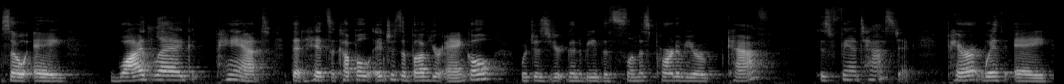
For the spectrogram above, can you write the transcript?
So a wide leg pant that hits a couple inches above your ankle, which is going to be the slimmest part of your calf, is fantastic. Pair it with a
